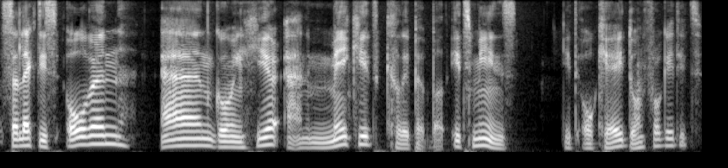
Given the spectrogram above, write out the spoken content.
select this oven and going here and make it clippable. It means hit OK, don't forget it.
